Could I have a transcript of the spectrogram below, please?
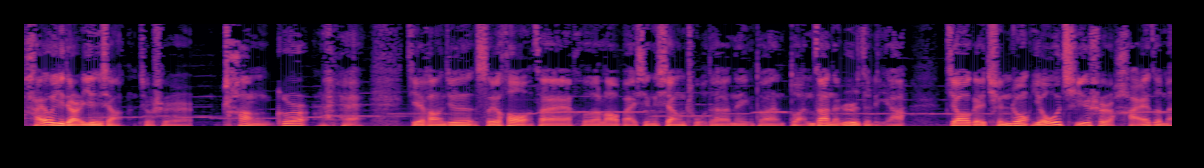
还有一点印象就是唱歌，嘿，解放军随后在和老百姓相处的那段短暂的日子里啊，教给群众，尤其是孩子们。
